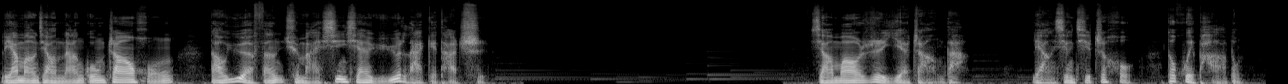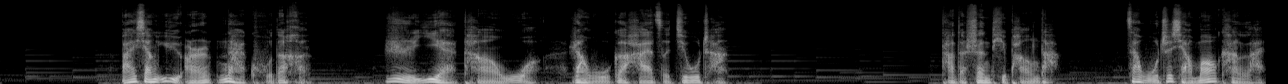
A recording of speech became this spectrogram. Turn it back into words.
连忙叫南宫张红到岳坟去买新鲜鱼来给他吃。小猫日夜长大，两星期之后都会爬动。白象育儿耐苦的很，日夜躺卧，让五个孩子纠缠。它的身体庞大，在五只小猫看来，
